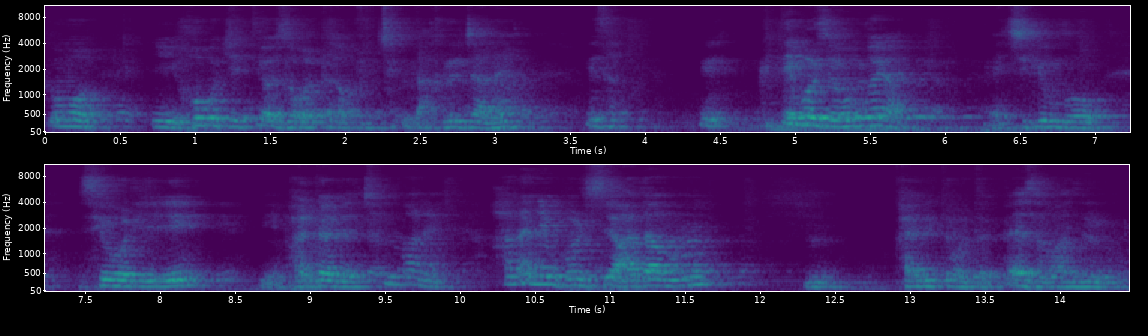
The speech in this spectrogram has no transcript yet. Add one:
그뭐이 허벅지 띄어서 어디다가 붙이고 다 그러잖아요. 그래서 그때 벌써 온 거야. 지금 뭐 세월이 발달돼 천만에 하나님 벌써 아담 음, 갈비뼈부터 빼서 만들고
